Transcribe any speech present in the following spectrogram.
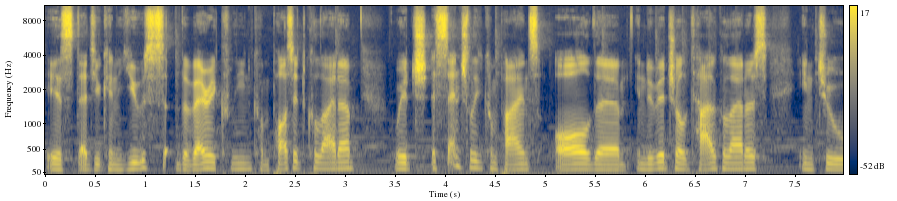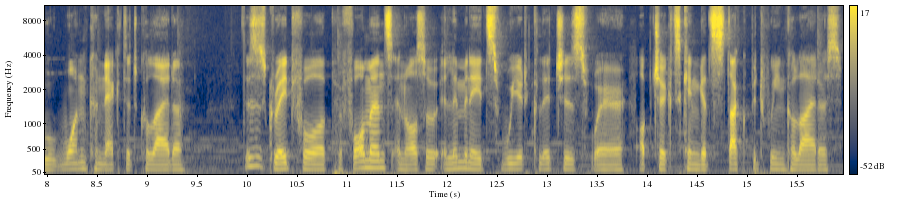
is that you can use the very clean composite collider, which essentially combines all the individual tile colliders into one connected collider. This is great for performance and also eliminates weird glitches where objects can get stuck between colliders.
